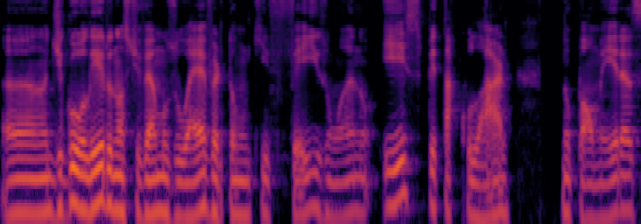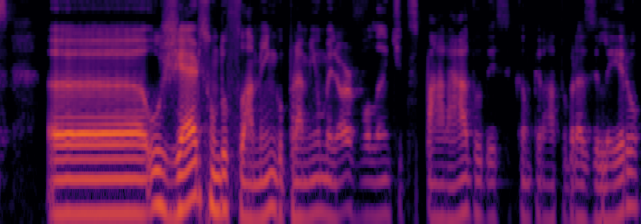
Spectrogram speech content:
Uh, de goleiro nós tivemos o Everton que fez um ano espetacular no Palmeiras. Uh, o Gerson do Flamengo, para mim, o melhor volante disparado desse campeonato brasileiro.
